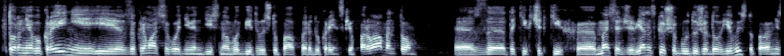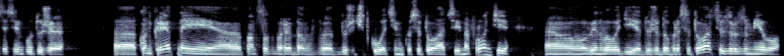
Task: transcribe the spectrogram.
вторгнення в Україні, і зокрема сьогодні він дійсно в обід виступав перед українським парламентом е, з таких чітких е, меседжів. Я не скажу, що був дуже довгий виступ, але мені здається, він був дуже е, конкретний. Е, Пан Столтенберг дав е, дуже чітку оцінку ситуації на фронті. Е, Він володіє дуже добре ситуацією, зрозуміло,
